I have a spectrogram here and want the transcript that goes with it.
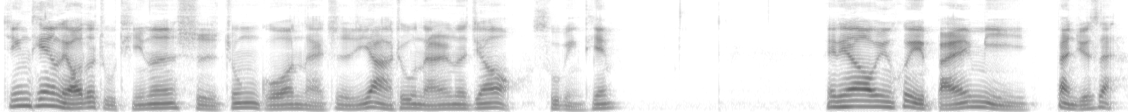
今天聊的主题呢，是中国乃至亚洲男人的骄傲苏炳添。那天奥运会百米半决赛，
